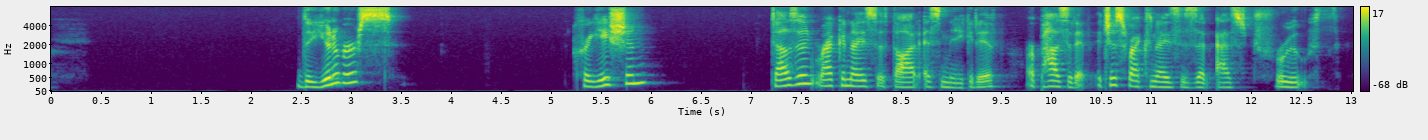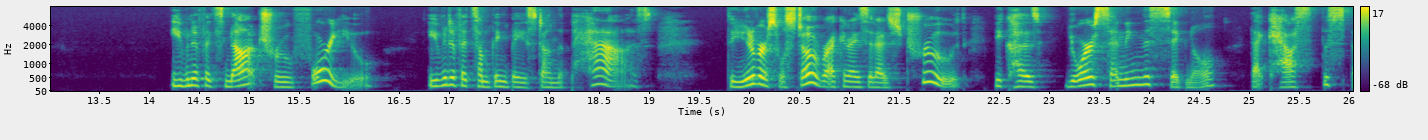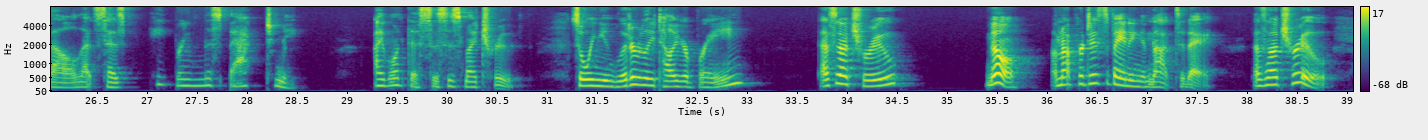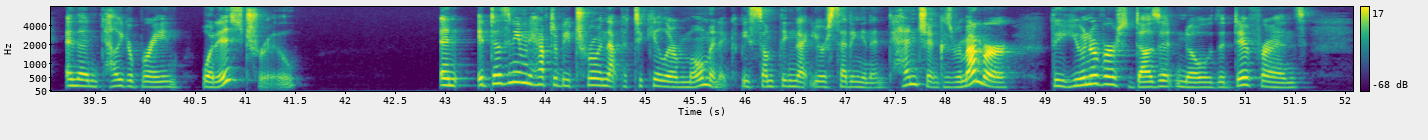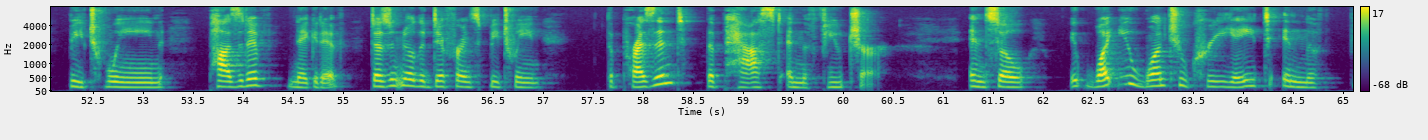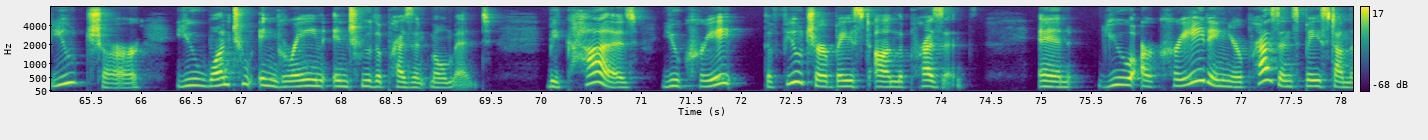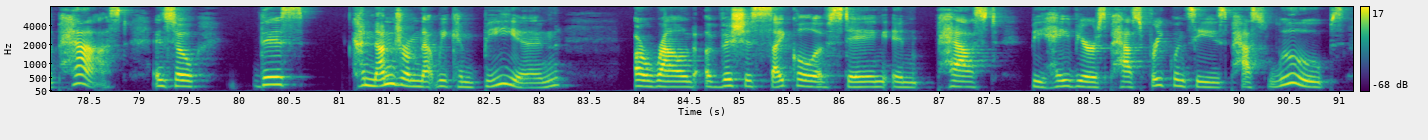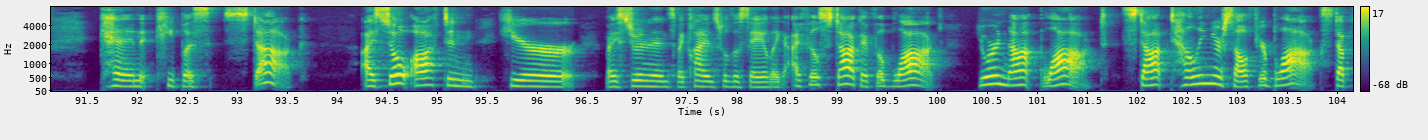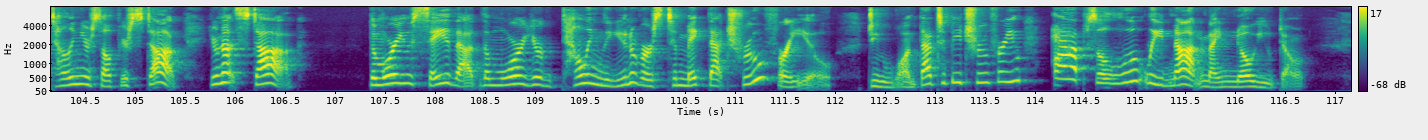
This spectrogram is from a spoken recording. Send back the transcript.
the universe, creation, doesn't recognize the thought as negative or positive. It just recognizes it as truth. Even if it's not true for you, even if it's something based on the past, the universe will still recognize it as truth because you're sending the signal that casts the spell that says, hey, bring this back to me. I want this. This is my truth. So when you literally tell your brain, that's not true. No, I'm not participating in that today. That's not true. And then tell your brain what is true. And it doesn't even have to be true in that particular moment. It could be something that you're setting an intention. Because remember, the universe doesn't know the difference between positive, negative, doesn't know the difference between the present, the past, and the future. And so, it, what you want to create in the future, you want to ingrain into the present moment because you create the future based on the present. And you are creating your presence based on the past. And so, this conundrum that we can be in around a vicious cycle of staying in past behaviors, past frequencies, past loops can keep us stuck. I so often hear my students, my clients will say, like, I feel stuck, I feel blocked. You're not blocked. Stop telling yourself you're blocked. Stop telling yourself you're stuck. You're not stuck. The more you say that, the more you're telling the universe to make that true for you. Do you want that to be true for you? Absolutely not. And I know you don't.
